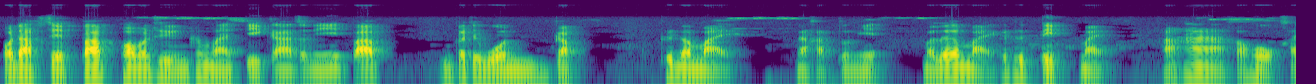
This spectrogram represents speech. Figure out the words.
พอดับเสร็จปั๊บ พอมาถึงเครื่องหมายปีกาตัวนี้ปั๊บ มันก็จะวนกลับขึ้นมาใหม่นะครับ ตัวนี้ มาเริ่มใหม่ก็คือติดใหม่ ขาห้าขาหกขา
